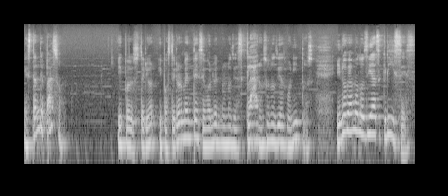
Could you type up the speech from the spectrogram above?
Están de paso, y, posterior, y posteriormente se vuelven unos días claros, unos días bonitos. Y no veamos los días grises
